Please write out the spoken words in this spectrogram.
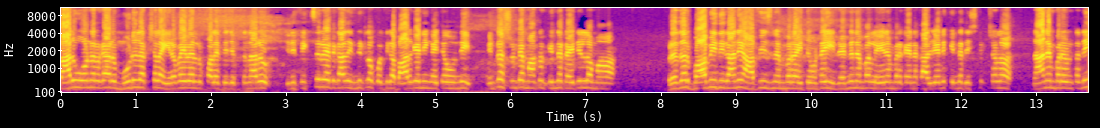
కారు ఓనర్ గారు మూడు లక్షల ఇరవై వేల రూపాయలు అయితే చెప్తున్నారు. ఇది ఫిక్స్డ్ రేట్ కాదు ఇందులో కొద్దిగా బార్గెనింగ్ అయితే ఉంది. ఇంట్రెస్ట్ ఉంటే మాత్రం కింద టైటిల్లో మా బ్రదర్ బాబీది కానీ ఆఫీస్ నెంబర్ అయితే ఉంటాయి. ఈ రెండు నెంబర్లు ఏ నెంబర్ కైనా కాల్ చేయండి. కింద డిస్క్రిప్షన్లో నా నెంబర్ ఉంటుంది.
